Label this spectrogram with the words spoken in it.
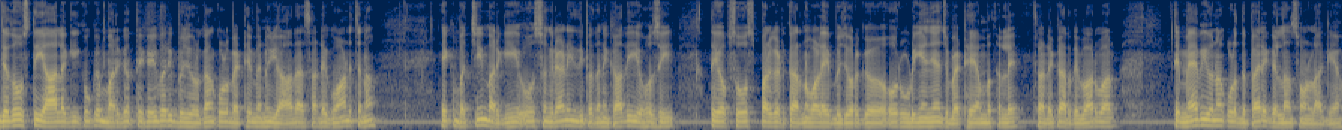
ਜਦੋਂ ਉਸ ਦੀ ਆ ਲੱਗੀ, ਕਿਉਂਕਿ ਮਰਗਤ ਤੇ ਕਈ ਵਾਰੀ ਬਜ਼ੁਰਗਾਂ ਕੋਲ ਬੈਠੇ ਮੈਨੂੰ ਯਾਦ ਹੈ ਸਾਡੇ ਗੁਆਂਢ 'ਚ ਨਾ ਇੱਕ ਬੱਚੀ ਮਰ ਗਈ, ਉਹ ਸੰਗ੍ਰਹਿਣੀ ਦੀ ਪਤਾ ਨਹੀਂ ਕਾਦੀ ਉਹ ਸੀ ਤੇ ਅਫਸੋਸ ਪ੍ਰਗਟ ਕਰਨ ਵਾਲੇ ਬਜ਼ੁਰਗ ਉਹ ਰੂੜੀਆਂ ਜਿਹਾਂ 'ਚ ਬੈਠੇ ਅੰਬ ਥੱਲੇ ਸਾਡੇ ਘਰ ਦੇ ਬਾਹਰ-ਬਾਹਰ ਤੇ ਮੈਂ ਵੀ ਉਹਨਾਂ ਕੋਲ ਦੁਪਹਿਰੇ ਗੱਲਾਂ ਸੁਣਨ ਲੱਗ ਗਿਆ।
